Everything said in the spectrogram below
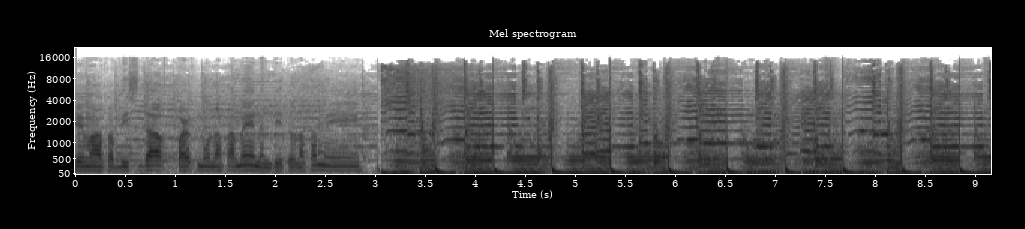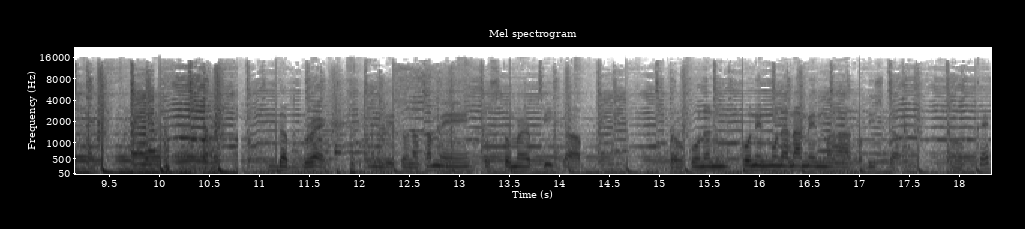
Okay mga kabisdak, park muna kami. Nandito na kami. The break. Nandito na kami. Customer pickup. So kunin, kunin muna namin mga kabisdak. Okay.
